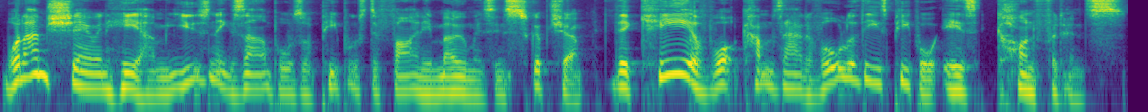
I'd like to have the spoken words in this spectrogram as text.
what I'm sharing here, I'm using examples of people's defining moments in scripture. The key of what comes out of all of these people is confidence.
